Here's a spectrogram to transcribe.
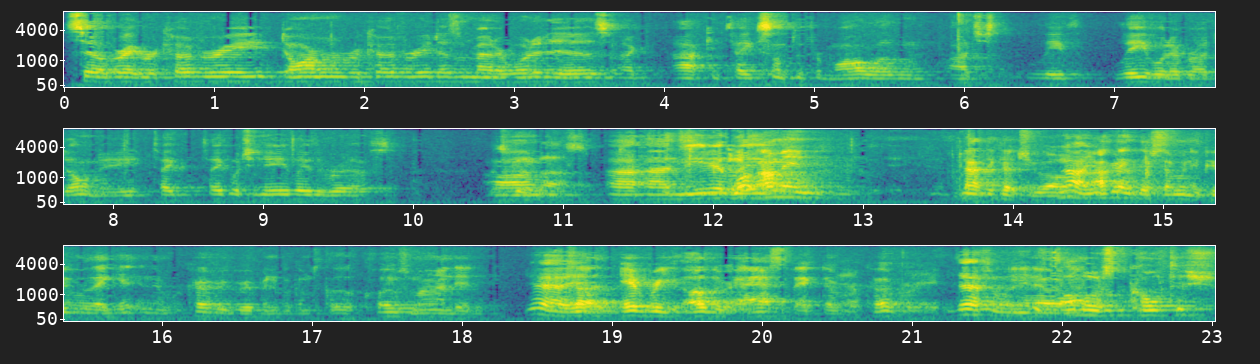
Celebrate Recovery, Dharma Recovery, it doesn't matter what it is. I, I can take something from all of them. I just leave leave whatever I don't need. Take, take what you need, leave the rest. That's good Um, advice. I, I immediately. Well, I mean, not to cut you off, No, you're I think good. there's so many people that get in the recovery group and it becomes clo- closed-minded Yeah, to yeah. every other aspect of recovery. Definitely. You know, It's almost cultish,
